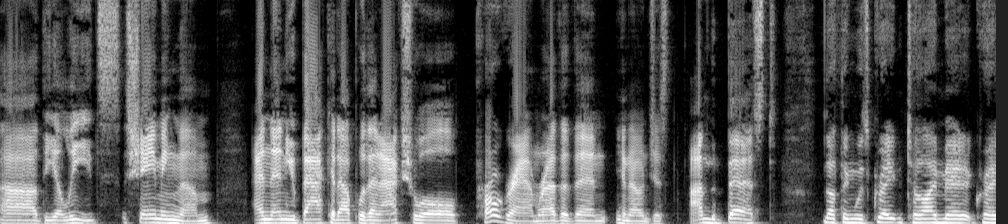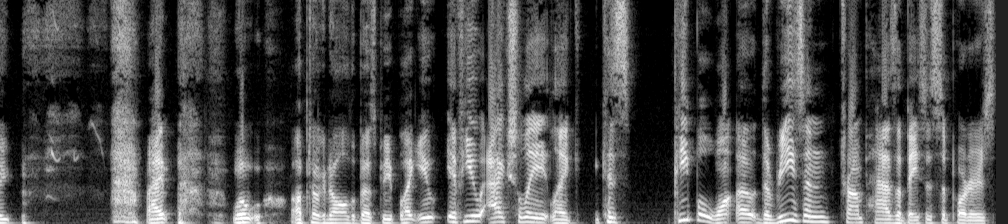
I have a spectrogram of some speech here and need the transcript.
uh, the elites, shaming them, and then you back it up with an actual program rather than you know just I'm the best. Nothing was great until I made it great. right? Well, I'm talking to all the best people. Like you, if you actually like, because people want uh, the reason Trump has a base of supporters,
